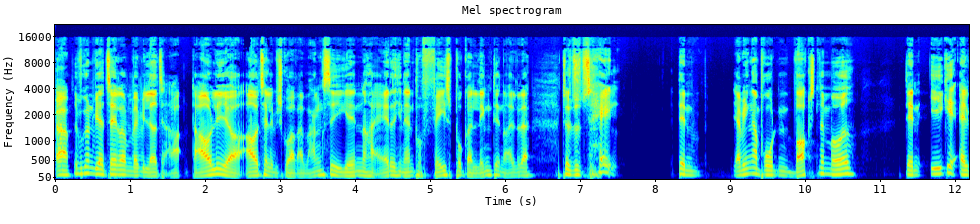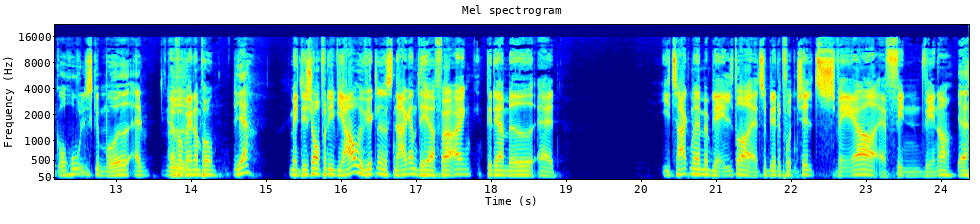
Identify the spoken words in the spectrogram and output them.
Ja. Så begyndte vi at tale om, hvad vi lavede til daglig, og aftale, at vi skulle have revanche igen, og have addet hinanden på Facebook og LinkedIn og alt det der. Det var totalt den, jeg vil ikke engang bruge den voksne måde, den ikke-alkoholiske måde at... Jeg får venner på. Ja, Men det er sjovt, fordi vi har jo i virkeligheden snakket om det her før, ikke? Det der med, at i takt med, at man bliver ældre, at så bliver det potentielt sværere at finde venner. ja,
